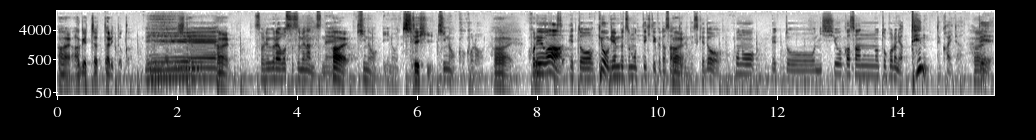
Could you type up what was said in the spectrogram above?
はい、あげちゃったりとかえー。はいそれぐらいおすすめなんですね、はい。木の命。ぜひ。木の心。はい。これはえっと、今日現物持ってきてくださってるんですけど、この、えっと、西岡さんのところには「天」って書いてあって、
